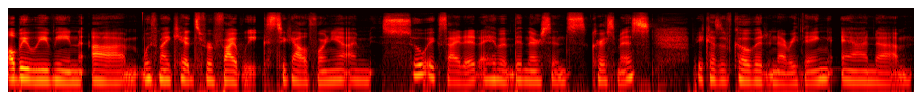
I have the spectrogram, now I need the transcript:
I'll be leaving um, with my kids for five weeks to California. I'm so excited. I haven't been there since Christmas because of COVID and everything. And um,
